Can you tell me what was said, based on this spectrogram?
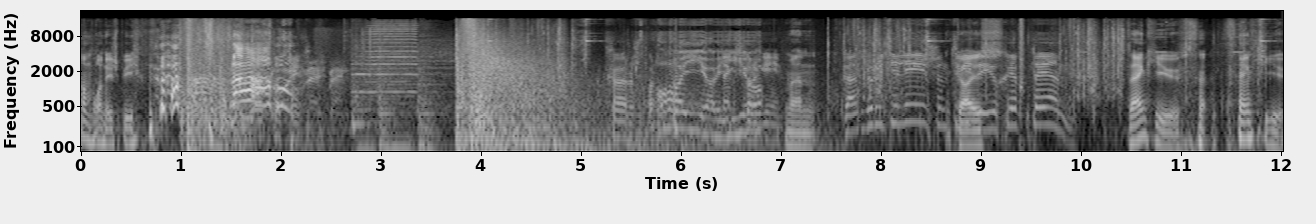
I'm 1 HP. Flashbang. Хорош, парень. Oj, oj, Thanks for oj. game. Man, Congratulations, Guys. Tweedy, you have 10. thank you. thank you.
